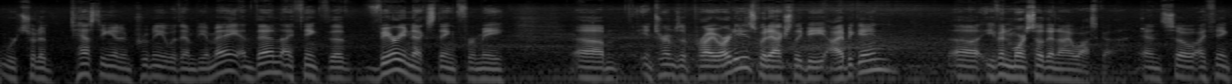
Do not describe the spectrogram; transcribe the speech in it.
we're sort of testing it, improving it with MDMA, and then I think the very next thing for me, um, in terms of priorities, would actually be ibogaine, uh, even more so than ayahuasca. And so I think,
